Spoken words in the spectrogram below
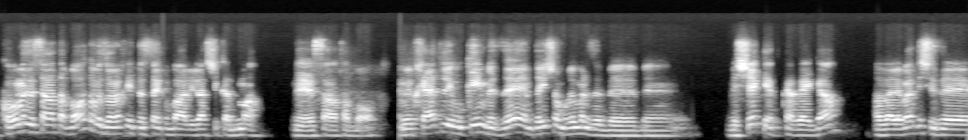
קוראים לזה שר הטבעות, אבל זה הולך להתעסק בעלילה שקדמה לשר הטבעות. מבחינת ליהוקים וזה, הם די שומרים על זה ב- ב- בשקט כרגע, אבל הבנתי שזה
